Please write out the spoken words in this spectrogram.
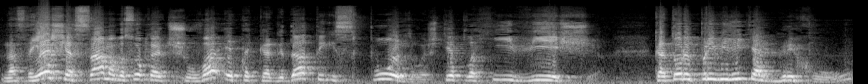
Настоящая самая высокая чува это когда ты используешь те плохие вещи, которые привели тебя к греху,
